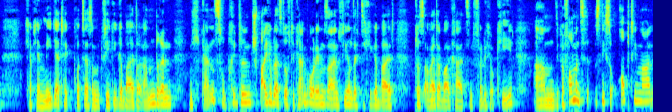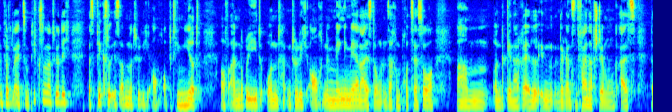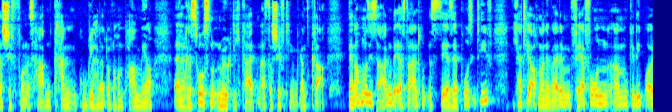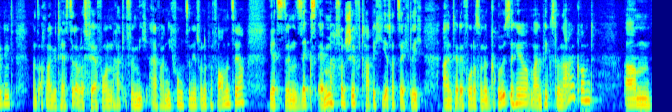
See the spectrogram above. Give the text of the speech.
ich habe hier einen MediaTek-Prozessor mit 4 GB RAM drin. Nicht ganz so prickelnd. Speicherplatz dürfte kein Problem sein. 64 GB plus Erweiterbarkeit sind völlig okay. Ähm, die Performance ist nicht so optimal im Vergleich zum Pixel natürlich. Das Pixel ist aber natürlich auch optimiert auf Android und hat natürlich auch eine Menge mehr Leistung in Sachen Prozessor ähm, und generell in, in, der ganzen Feinabstimmung, als das Shift-Phone es haben kann. Google hat halt doch noch ein paar mehr äh, Ressourcen und Möglichkeiten als das Shift-Team, ganz klar. Dennoch muss ich sagen, der erste Eindruck ist sehr, sehr positiv. Ich hatte hier auch mal eine Weile mit dem Fairphone ähm, geliebäugelt und es auch mal getestet, aber das Fairphone hat für mich einfach nicht funktioniert von der Performance her. Jetzt im 6M von Shift habe ich hier tatsächlich ein Telefon, das von der Größe her meinem Pixel nahe kommt ähm,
